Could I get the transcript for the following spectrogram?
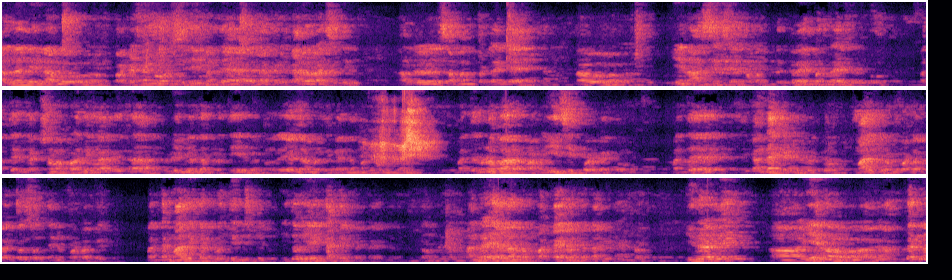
ಅದರಲ್ಲಿ ನಾವು ಪ್ರಕಟಣೆ ಹೊಡಿಸಿದ್ವಿ ಮತ್ತೆ ಬ್ಯಾನರ್ ಹಾಕ್ಸಿದ್ವಿ. ಅದ್ರ ಸಂಬಂಧಪಟ್ಟಂಗೆ ನಾವು ಏನು ಆಸ್ತಿಗೆ ಸಂಬಂಧಪಟ್ಟ ಕ್ರಯ ಪತ್ರ ಇರಬೇಕು ಮತ್ತೆ ತಕ್ಷಣ ಪ್ರಾಧಿಕಾರದಿಂದ ದೃಢೀಕೃತ ಪ್ರತಿ ಇರಬೇಕು. ಅಂದ್ರೆ ಯೋಜನಾ ಪ್ರಾಧಿಕಾರದಿಂದ ಮಾಡಿದ್ರೆ ಮತ್ತೆ ಋಣಭಾರ ಇ ಸಿ ಕೊಡಬೇಕು. ಮತ್ತೆ ಕಂದಾಯ ಕಟ್ಟಿರ್ಬೇಕು. ಮಾಲೀಕರ ಫೋಟೋ ಬೇಕು ಸೊತ್ತಿನ ಫೋಟೋ ಬೇಕು. ಮತ್ತೆ ಮಾಲೀಕರ ಗುರುತಿಂಚಬೇಕು ಇದು ಏಕ ಹಾಕಬೇಕಾಗಿತ್ತು ಅಂದ್ರೆ ಎಲ್ಲಾನು ಪಕ್ಕ ಇರುವಂತದ್ದಾಗಿದೆ ಡಾಕ್ಯುಮೆಂಟ್ ಇದರಲ್ಲಿ ಏನು ಹಕ್ಕನ್ನ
